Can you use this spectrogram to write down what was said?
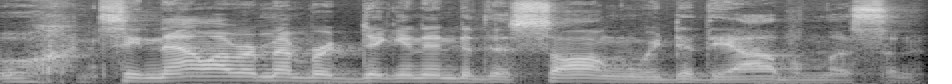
Ooh, see, now I remember digging into this song when we did the album listen.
